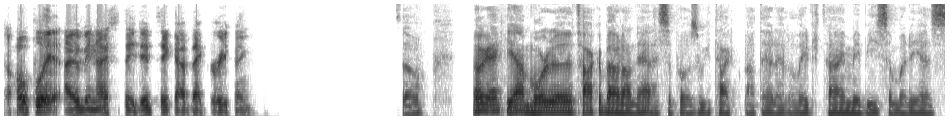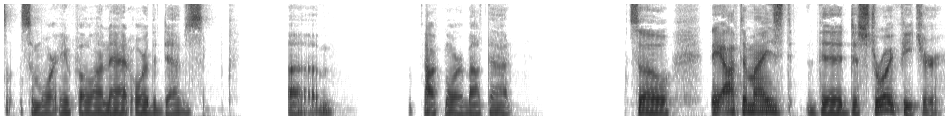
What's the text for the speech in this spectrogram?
hopefully, it would be nice if they did take out that griefing. So, Okay, yeah, more to talk about on that. I suppose we talked about that at a later time. Maybe somebody has some more info on that, or the devs um, talk more about that. So they optimized the destroy feature.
